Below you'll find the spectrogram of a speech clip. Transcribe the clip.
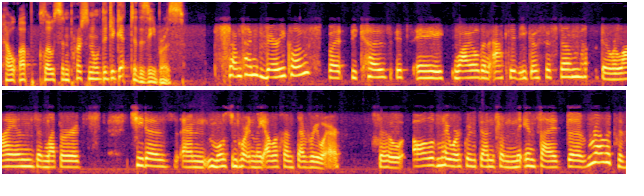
How up close and personal did you get to the zebras? Sometimes very close, but because it's a wild and active ecosystem, there were lions and leopards cheetahs, and most importantly, elephants everywhere. So all of my work was done from the inside the relative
